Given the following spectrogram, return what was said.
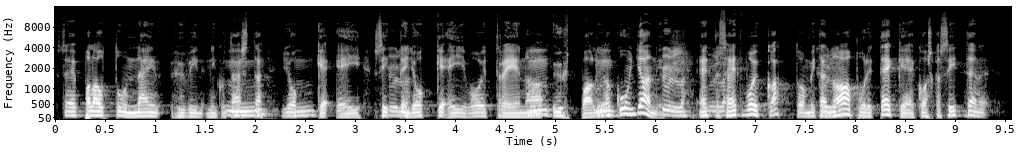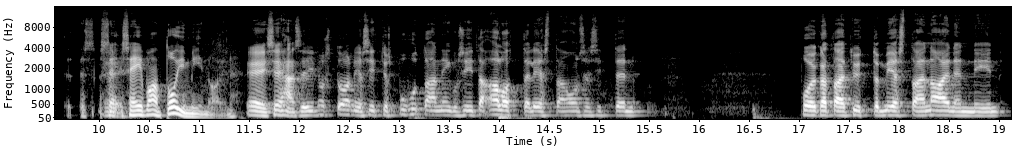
se palautuu näin hyvin niin kuin Mm, tästä, mm, Jokke ei, sitten kyllä. Jokke ei voi treenaa Mm, yhtä paljon mm, kuin Jani. kyllä, että kyllä. sä et voi katsoa, mitä Kyllä. naapuri tekee, koska sitten se, Ei. se ei vaan toimi noin. Ei, sehän se just on. Ja sitten jos puhutaan niinku siitä aloittelijasta, on se sitten poika tai tyttö, mies tai nainen, niin,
